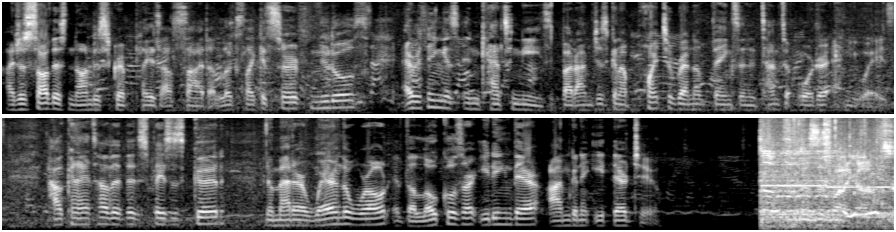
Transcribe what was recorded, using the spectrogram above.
I just saw this nondescript place outside that looks like it serves noodles. Everything is in Cantonese, but I'm just gonna point to random things and attempt to order anyways. How can I tell that this place is good? No matter where in the world, if the locals are eating there, I'm gonna eat there too. Noodles.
